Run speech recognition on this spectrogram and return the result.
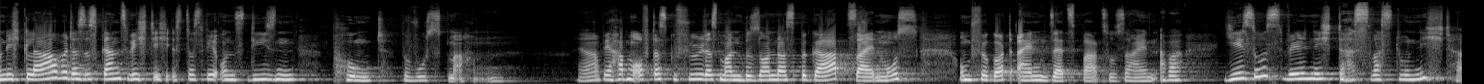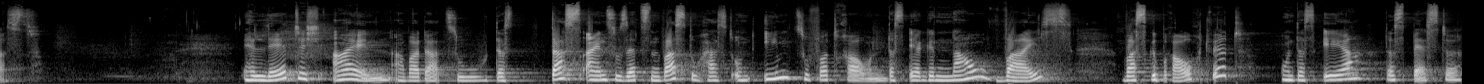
Und ich glaube, dass es ganz wichtig ist, dass wir uns diesen Punkt bewusst machen. Ja, wir haben oft das Gefühl, dass man besonders begabt sein muss, um für Gott einsetzbar zu sein. Aber Jesus will nicht das, was du nicht hast. Er lädt dich ein, aber dazu, dass das einzusetzen, was du hast und ihm zu vertrauen, dass er genau weiß, was gebraucht wird und dass er das Beste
